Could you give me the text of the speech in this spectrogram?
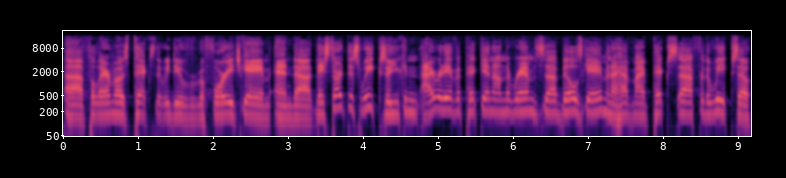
uh, Palermo's picks that we do before each game, and uh, they start this week. So you can. I already have a pick in on the Rams uh, Bills game, and I have my picks uh, for the week. So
